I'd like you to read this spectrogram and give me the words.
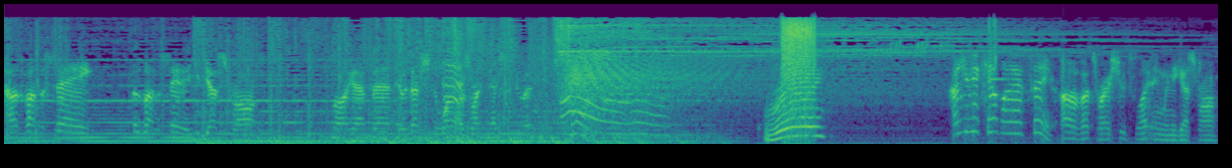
I was about to say, I was about to say that you guessed wrong. Well, I got Ben. It was actually the one that was right next to it. Really? How'd you get killed by that thing? Oh, that's right. Shoots lightning when you guess wrong.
